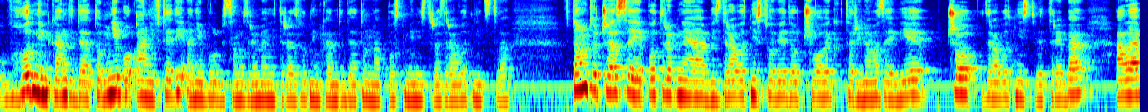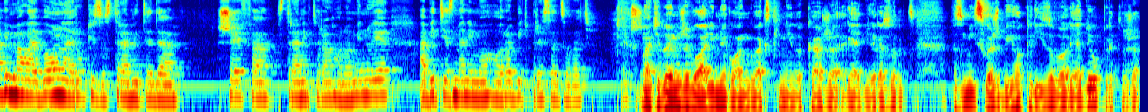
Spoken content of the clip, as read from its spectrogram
vhodným kandidátom, nebol ani vtedy a nebol by samozrejme ani teraz vhodným kandidátom na post ministra zdravotníctva. V tomto čase je potrebné, aby zdravotníctvo viedol človek, ktorý naozaj vie, čo v zdravotníctve treba, ale aby mal aj voľné ruky zo strany teda šéfa strany, ktorá ho nominuje, aby tie zmeny mohol robiť, presadzovať. Takže... Máte dojem, že Vladimír Langvarský nedokáže riadiť rezort v zmysle, že by ho krízovo riadil, pretože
